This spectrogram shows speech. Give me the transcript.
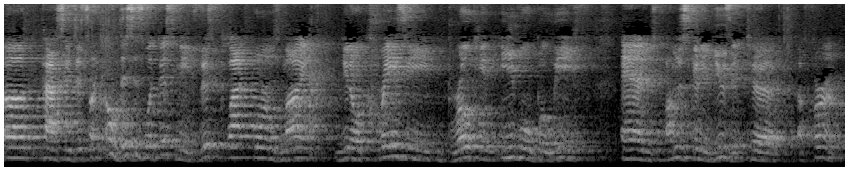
a passage. It's like, oh, this is what this means. This platforms my, you know, crazy, broken, evil belief, and I'm just going to use it to affirm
